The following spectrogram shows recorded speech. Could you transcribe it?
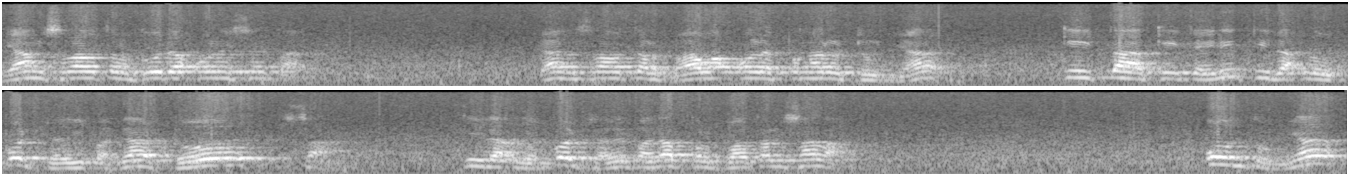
yang selalu tergoda oleh setan, dan selalu terbawa oleh pengaruh dunia, kita kita ini tidak luput daripada dosa tidak luput daripada perbuatan salah. Untungnya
